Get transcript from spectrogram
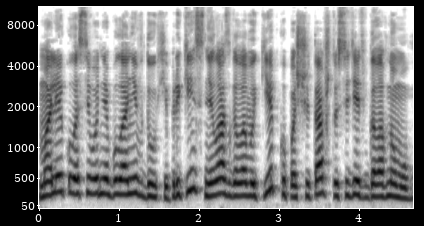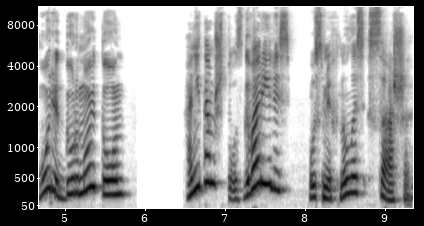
Молекула сегодня была не в духе. Прикинь, сняла с головы кепку, посчитав, что сидеть в головном уборе – дурной тон. «Они там что, сговорились?» – усмехнулась Саша.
